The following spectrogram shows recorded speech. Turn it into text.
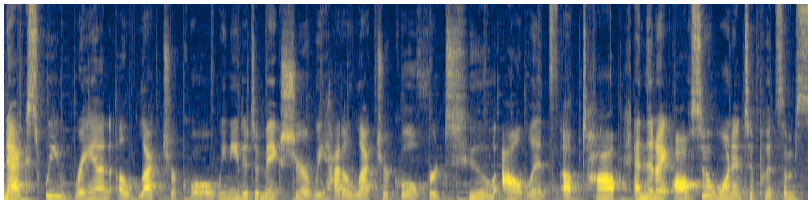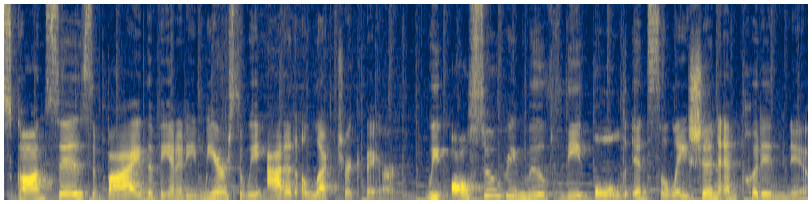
Next, we ran electrical. We needed to make sure we had electrical for two outlets up top. And then I also wanted to put some sconces by the vanity mirror, so we added electric there. We also removed the old insulation and put in new.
